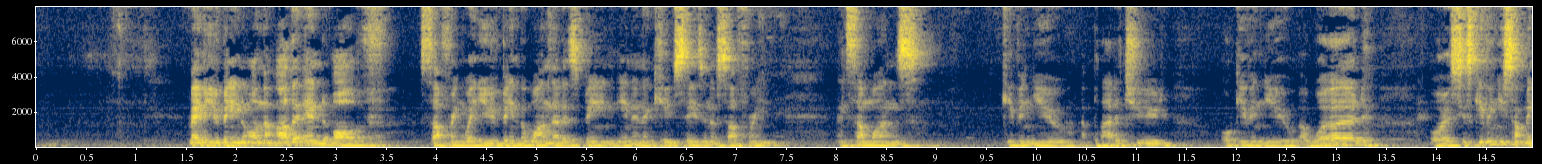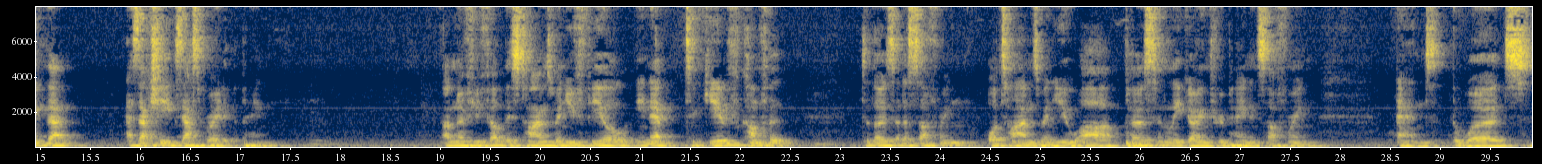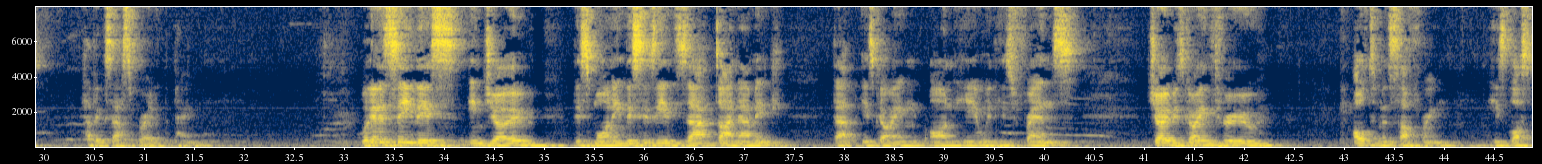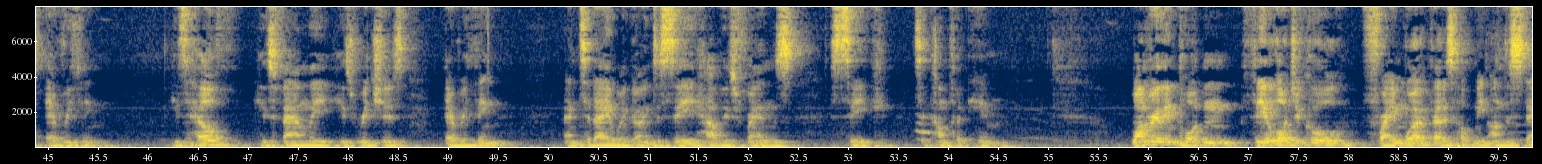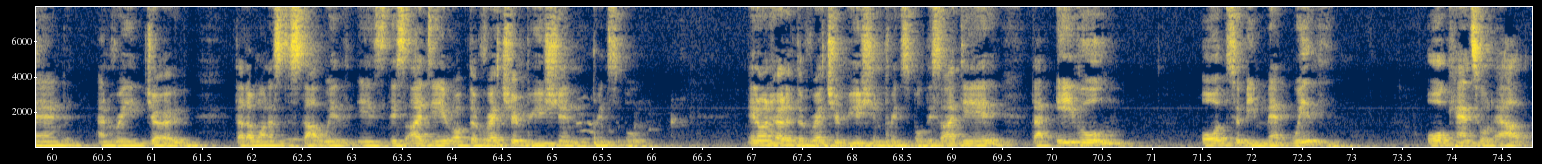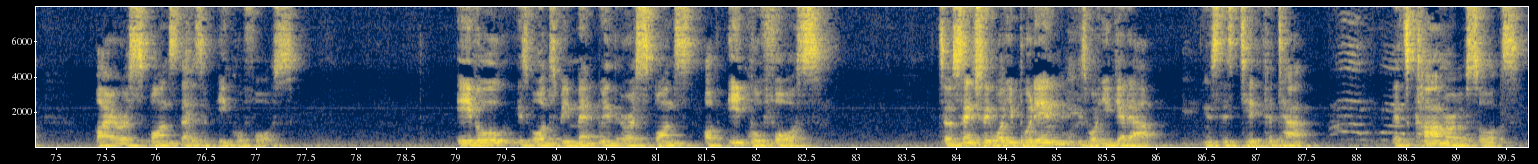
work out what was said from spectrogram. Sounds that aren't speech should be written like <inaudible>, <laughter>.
Maybe you've been on the other end of suffering where you've been the one that has been in an acute season of suffering and someone's given you a platitude or given you a word or it's just given you something that has actually exasperated the pain. I don't know if you felt this times when you feel inept to give comfort to those that are suffering, or times when you are personally going through pain and suffering and the words have exasperated the pain. We're going to see this in Job this morning. This is the exact dynamic that is going on here with his friends. Job is going through ultimate suffering. He's lost everything his health, his family, his riches, everything. And today we're going to see how his friends seek to comfort him. One really important theological framework that has helped me understand and read Job that I want us to start with is this idea of the retribution principle. Anyone heard of the retribution principle? This idea that evil ought to be met with or cancelled out by a response that is of equal force. Evil is ought to be met with a response of equal force. So essentially, what you put in is what you get out. It's this tit for tat. It's karma of sorts.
